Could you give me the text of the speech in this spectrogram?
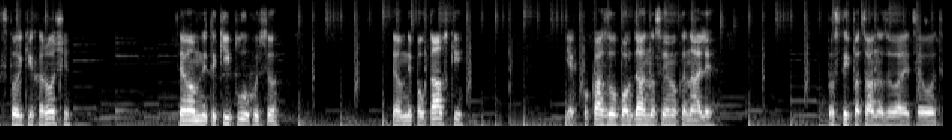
стойки хороші. Це вам не такий плуг, ось. Це вам не полтавський. Як показував Богдан на своєму каналі. Простий пацан називається. от.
